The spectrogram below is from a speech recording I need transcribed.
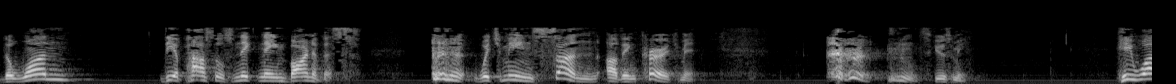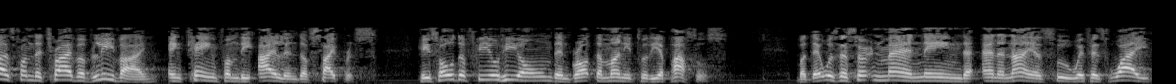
the one the apostles nicknamed Barnabas, which means son of encouragement. Excuse me. He was from the tribe of Levi and came from the island of Cyprus. He sold the field he owned and brought the money to the apostles. But there was a certain man named Ananias who with his wife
